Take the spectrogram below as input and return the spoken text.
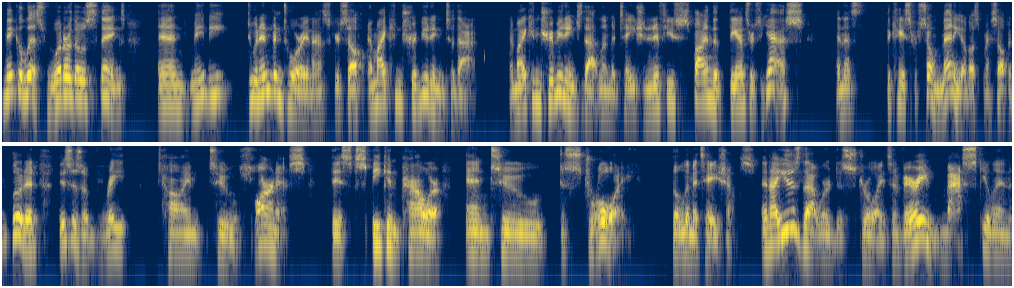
Make a list. What are those things? And maybe do an inventory and ask yourself, am I contributing to that? Am I contributing to that limitation? And if you find that the answer is yes, and that's the case for so many of us, myself included, this is a great time to harness this Spican power and to destroy the limitations. And I use that word destroy. It's a very masculine,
